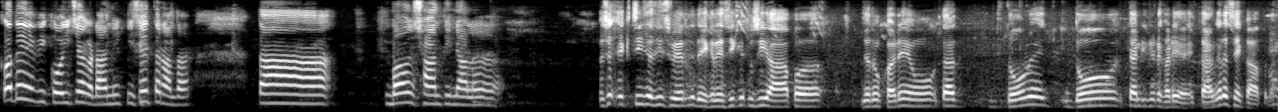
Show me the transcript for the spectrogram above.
ਕਦੇ ਵੀ ਕੋਈ ਝਗੜਾ ਨਹੀਂ ਕਿਸੇ ਤਰ੍ਹਾਂ ਦਾ। ਤਾਂ ਬਹੁਤ ਸ਼ਾਂਤੀ ਨਾਲ ਅੱਛਾ ਇੱਕ ਚੀਜ਼ ਅਸੀਂ ਸਵੇਰ ਦੇ ਦੇਖ ਰਹੇ ਸੀ ਕਿ ਤੁਸੀਂ ਆਪ ਜਦੋਂ ਖੜੇ ਹੋ ਤਾਂ ਦੋਵੇਂ ਦੋ ਕੈਂਡੀਡੇਟ ਖੜੇ ਆ ਇੱਕ ਕਾਂਗਰਸ ਇੱਕ ਆਪ ਦਾ।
